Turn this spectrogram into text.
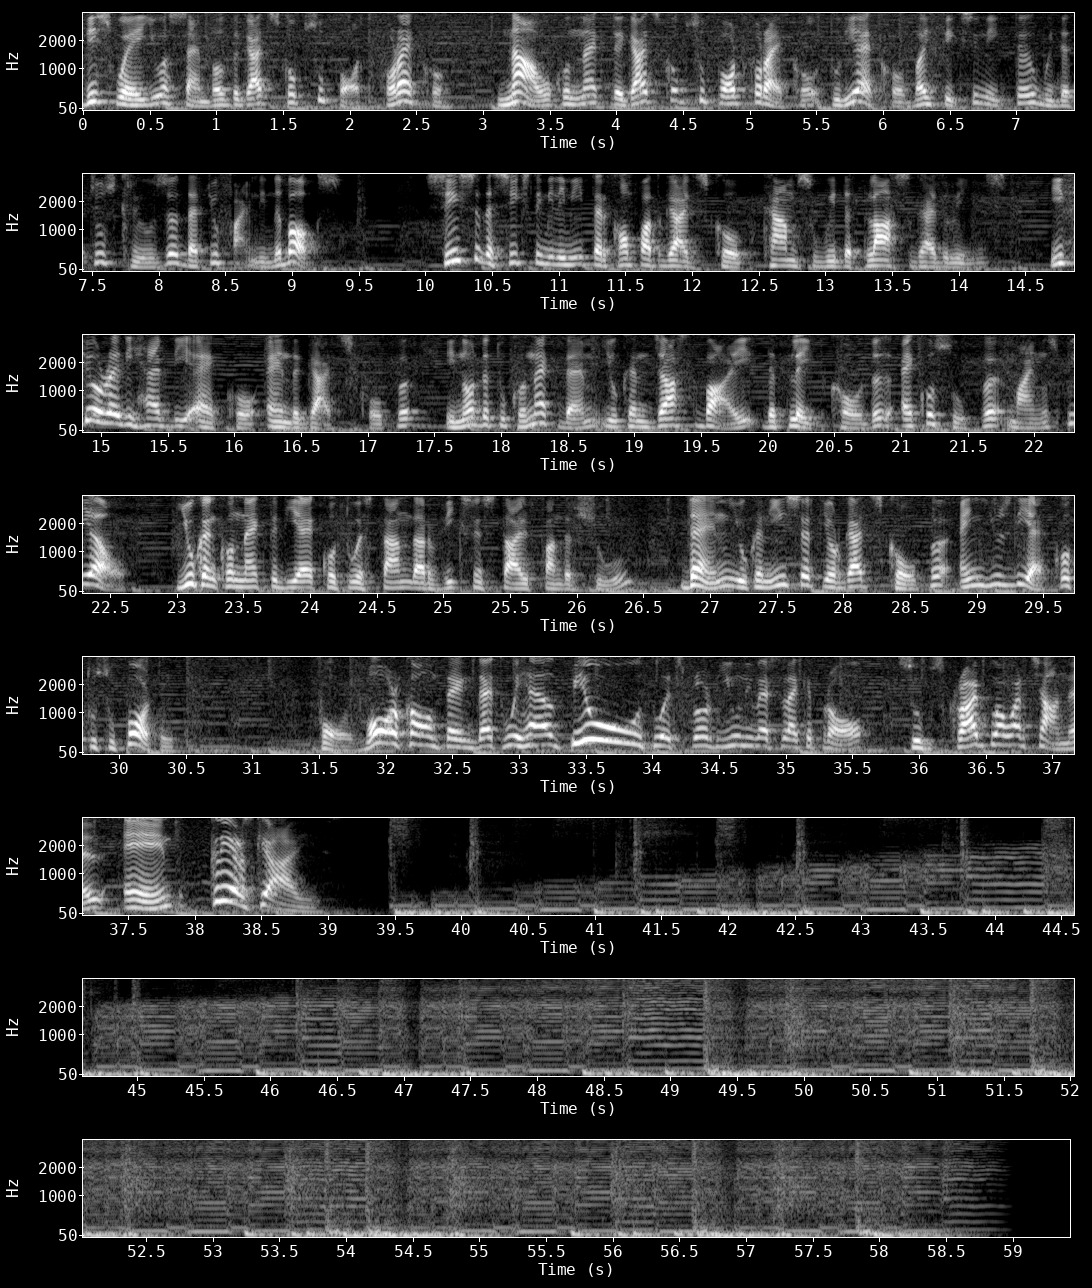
This way you assemble the guide scope support for ECCO. Now connect the guide scope support for ECCO to the ECCO by fixing it with the two screws that you find in the box. Since the 60mm compact guide scope comes with the plus guide rings, if you already have the ECCO and the guide scope, in order to connect them you can just buy the plate called EchoSup-PL. You can connect the ECCO to a standard Vixen style finder shoe, then you can insert your guide scope and use the ECCO to support it. For more content that will help you to explore the universe like a pro, subscribe to our channel and clear skies!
